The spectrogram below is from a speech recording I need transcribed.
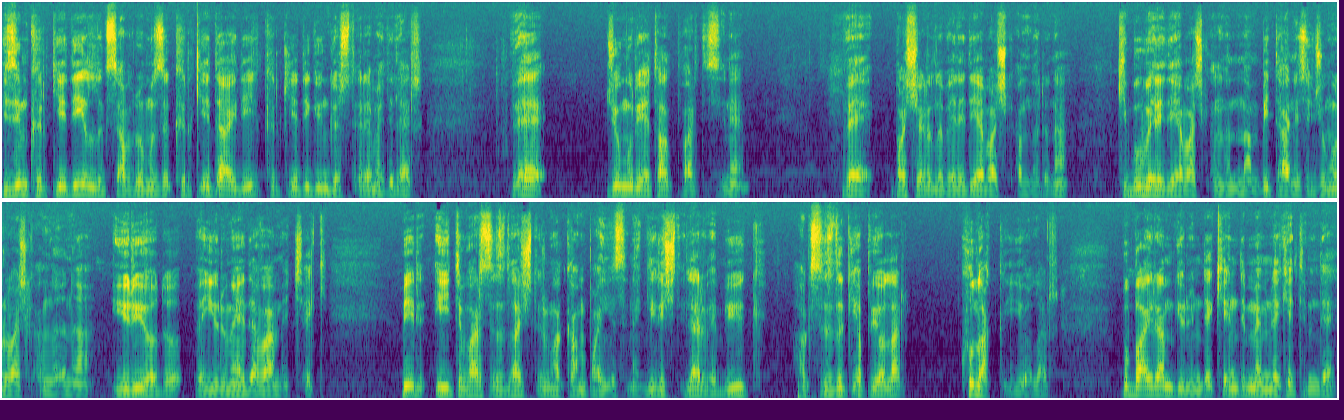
bizim 47 yıllık sabrımızı 47 ay değil 47 gün gösteremediler. Ve Cumhuriyet Halk Partisi'ne ve başarılı belediye başkanlarına ki bu belediye başkanlarından bir tanesi Cumhurbaşkanlığına yürüyordu ve yürümeye devam edecek. Bir itibarsızlaştırma kampanyasına giriştiler ve büyük haksızlık yapıyorlar. Kul hakkı yiyorlar. Bu bayram gününde kendi memleketimde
